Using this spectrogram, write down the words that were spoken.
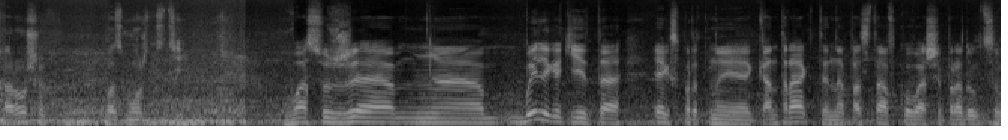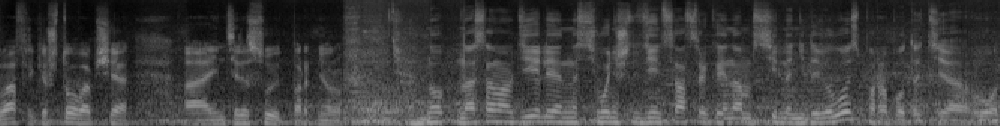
хороших возможностей. У вас уже э, были какие-то экспортные контракты на поставку вашей продукции в Африке? Что вообще э, интересует партнеров? Ну, на самом деле, на сегодняшний день с Африкой нам сильно не довелось поработать. Э, вот.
